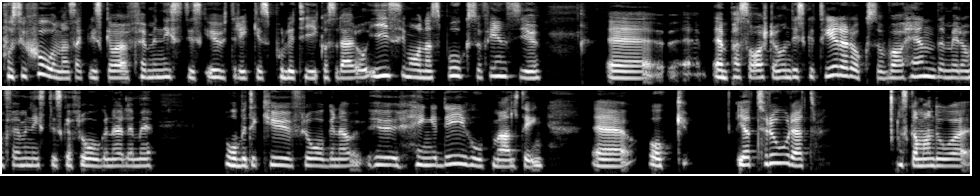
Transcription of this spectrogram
position. Man sagt att vi ska vara feministisk utrikespolitik och sådär. Och i Simonas bok så finns ju eh, en passage där hon diskuterar också vad händer med de feministiska frågorna eller med hbtq-frågorna. Hur hänger det ihop med allting? Eh, och jag tror att Ska man då eh,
